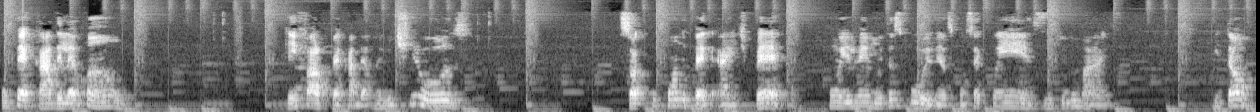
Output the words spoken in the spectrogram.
o pecado ele é bom. Quem fala que o pecado é ruim é mentiroso. Só que quando a gente peca, com ele vem muitas coisas, as consequências e tudo mais. Então,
